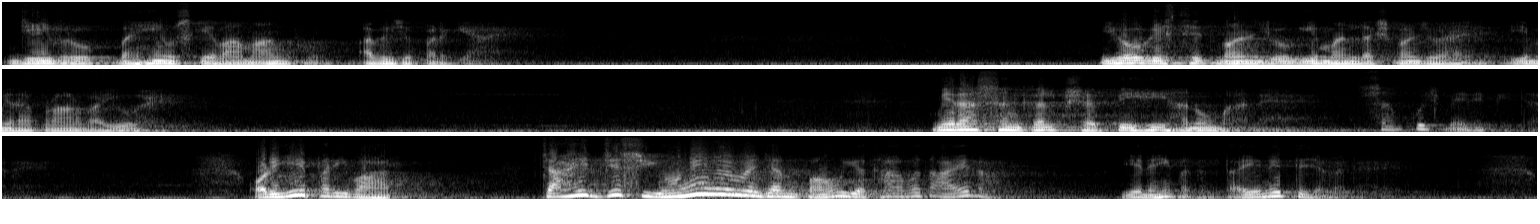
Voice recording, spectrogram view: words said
जीव रूप मैं ही उसके वामांग हूँ। अभी जो पड़ गया है। योग स्थित मन, योगी मन, लक्ष्मण जो है, ये मेरा प्राणवायु है। मेरा संकल्प शक्ति ही हनुमान है। सब कुछ मेरे भीतर है। और ये परिवार, चाहे जिस योनि में मैं जन्म पाऊँ, यथावत आएगा। ये नहीं बदलता, ये नित्य जगत है।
